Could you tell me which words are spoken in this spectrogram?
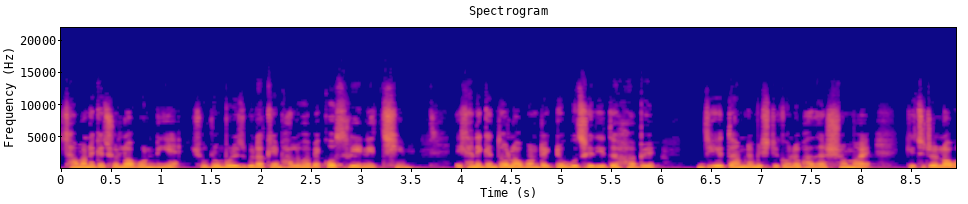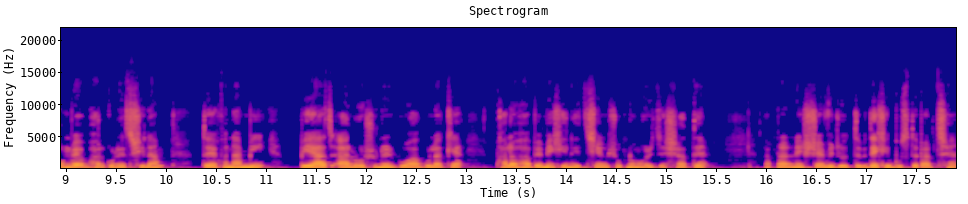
সামান্য কিছু লবণ নিয়ে শুকনো মরিচগুলোকে ভালোভাবে কষলিয়ে নিচ্ছি। এখানে কিন্তু লবণটা একটু বুঝে দিতে হবে। যেহেতু আমরা মিষ্টি কুমড়ো ভাজার সময় কিছুটা লবণ ব্যবহার করেছিলাম, তো এখন আমি পেঁয়াজ আর রসুনের গোয়াগুলোকে ভালোভাবে মেখে নিচ্ছি শুকনো মরিচের সাথে। আপনারা নিশ্চয়ই ভিডিওতে দেখে বুঝতে পারছেন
